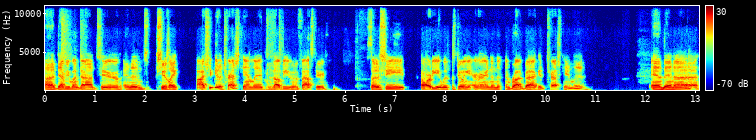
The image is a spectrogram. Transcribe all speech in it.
uh, Debbie went down too. And then she was like, I should get a trash can lid because that'll be even faster. So she already was doing it, Aaron, and then brought back a trash can lid. And then uh,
